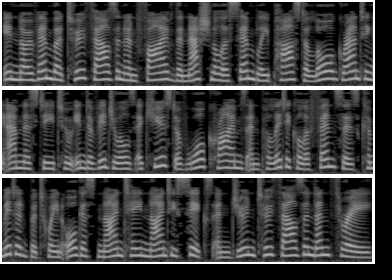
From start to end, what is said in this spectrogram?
In November 2005 the National Assembly passed a law granting amnesty to individuals accused of war crimes and political offences committed between August 1996 and June 2003.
